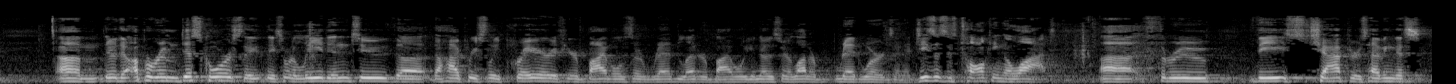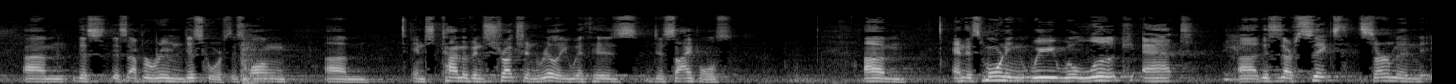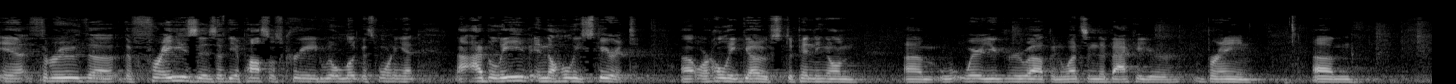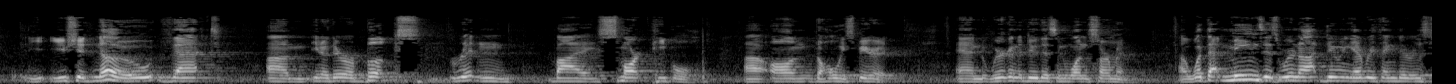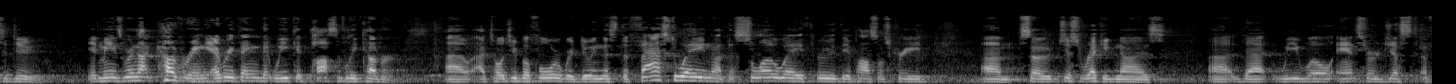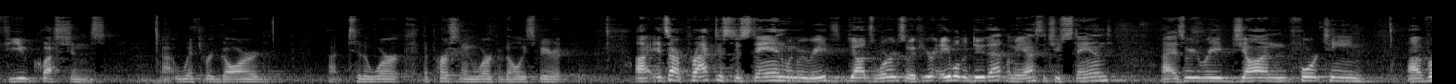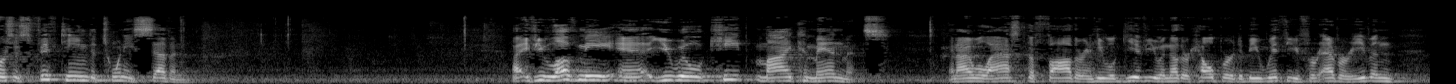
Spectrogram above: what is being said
um, they're the upper room discourse. They, they sort of lead into the, the high priestly prayer. If your Bible's a red letter Bible, you notice there are a lot of red words in it. Jesus is talking a lot uh, through these chapters, having this um, this this upper room discourse, this long um, in time of instruction, really, with his disciples. Um, and this morning we will look at. Uh, this is our sixth sermon in, through the, the phrases of the Apostles' Creed. We'll look this morning at, I believe, in the Holy Spirit uh, or Holy Ghost, depending on um, where you grew up and what's in the back of your brain. Um, you should know that um, you know there are books written by smart people uh, on the Holy Spirit, and we're going to do this in one sermon. Uh, what that means is we're not doing everything there is to do. It means we're not covering everything that we could possibly cover. Uh, I told you before, we're doing this the fast way, not the slow way through the Apostles' Creed. Um, so just recognize uh, that we will answer just a few questions with regard uh, to the work, the person and work of the Holy Spirit. Uh, it's our practice to stand when we read God's Word. So if you're able to do that, let me ask that you stand uh, as we read John 14, uh, verses 15 to 27. Uh, if you love me, you will keep my commandments. And I will ask the Father, and he will give you another helper to be with you forever, even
